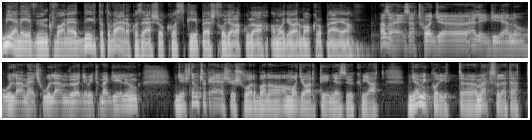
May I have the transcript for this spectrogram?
Milyen évünk van eddig, tehát a várakozásokhoz képest hogy alakul a, a magyar makropája? Az a helyzet, hogy elég ilyen hullámhegy, hullámvölgy, amit megélünk, ugye, és nem csak elsősorban a, a magyar tényezők miatt. Ugye amikor itt megszületett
